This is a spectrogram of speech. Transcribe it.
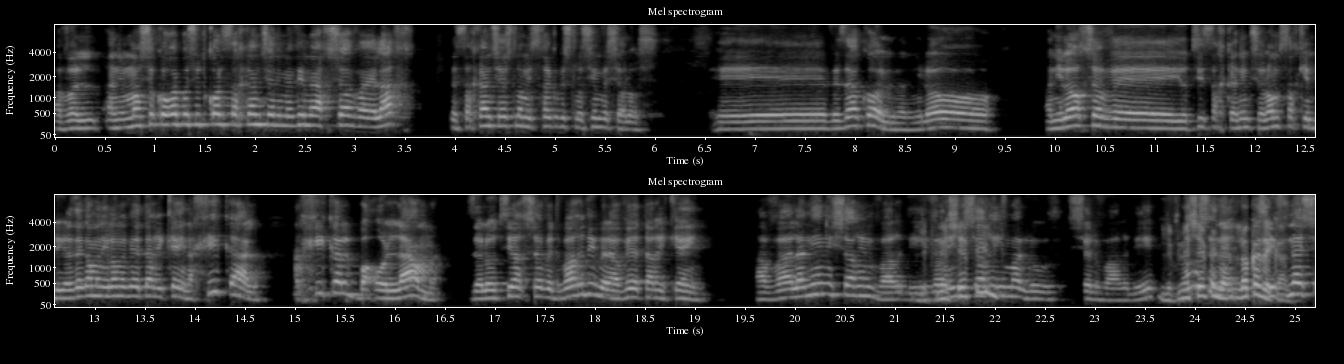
אבל אני, מה שקורה פשוט כל שחקן שאני מביא מעכשיו ואילך זה שחקן שיש לו משחק ב-33 אה, וזה הכל. אני לא... אני לא עכשיו אה, יוציא שחקנים שלא משחקים, בגלל זה גם אני לא מביא את ארי קיין. הכי קל, הכי קל בעולם זה להוציא עכשיו את ורדי ולהביא את ארי קיין. אבל אני נשאר עם ורדי, ואני נשאר שפילד? עם הלו"ז של ורדי. לפני לא שפילד. לא כזה קל. ש...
